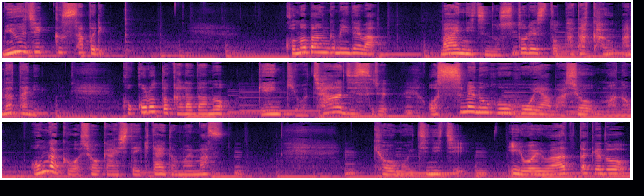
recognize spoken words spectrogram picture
ミュージックサプリ。この番組では毎日のストレスと戦うあなたに心と体の元気をチャージするおすすめの方法や場所もの音楽を紹介していきたいと思います。今日も一日いろいろあったけど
